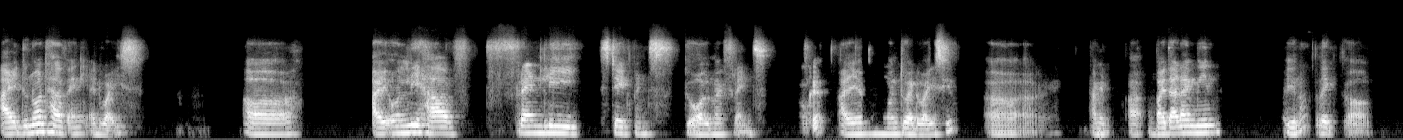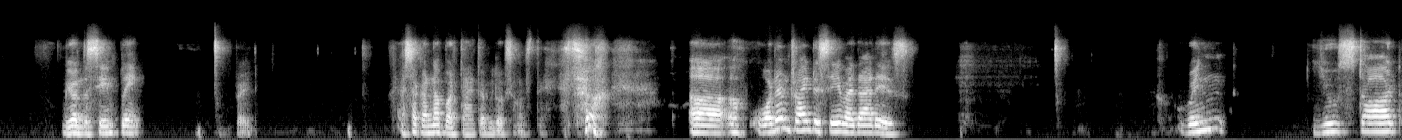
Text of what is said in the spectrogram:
I do not have any advice uh, I only have friendly statements to all my friends. Okay. I want to advise you. Uh, I mean, uh, by that I mean, you know, like uh, we are on the same plane, right? ऐसा करना पड़ता है तभी लोग समझते हैं. So, uh, what I'm trying to say by that is, when you start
